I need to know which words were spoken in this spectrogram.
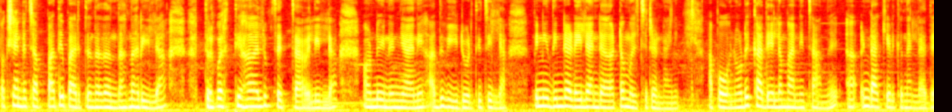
പക്ഷേ എന്റെ ചപ്പാത്തി പരത്തുന്നത് എന്താണെന്നറിയില്ല. എത്ര പരത്തിയാലും സെറ്റ് ആവലില്ല. അതുകൊണ്ട് പിന്നെ ഞാൻ അത് വീഡിയോ എടുത്തിട്ടില്ല. പിന്നെ ഇതിന്റെ ഇടയിൽ എന്റെ ഏട്ടം വിളിച്ചിട്ടുണ്ടായിന്. അപ്പോൾ ഓനോട് കഥയെല്ലാം പറഞ്ഞിട്ടാണ് ഉണ്ടാക്കിയെടുക്കുന്നുള്ളത്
